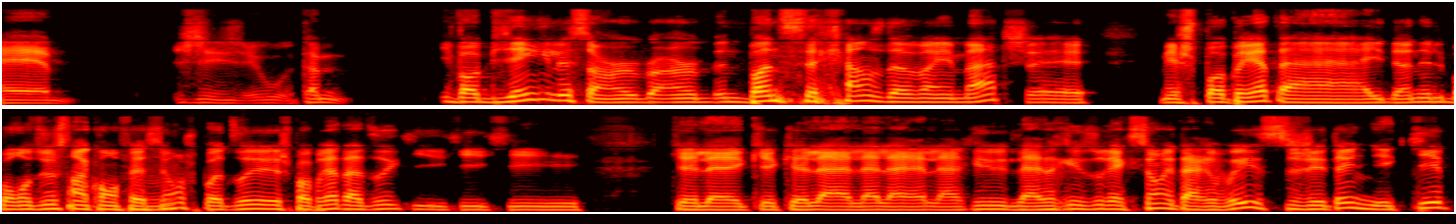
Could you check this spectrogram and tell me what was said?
Euh, comme, il va bien, là, c'est un- un- une bonne séquence de 20 matchs, euh, mais je suis pas prête à y donner le bon Dieu sans confession. Mhm. Je suis pas dire, je suis pas prête à dire qu'il- qu'il- qu'il- que, la, que, que la, la- la- la ré- la résurrection est arrivée. Si j'étais une équipe,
